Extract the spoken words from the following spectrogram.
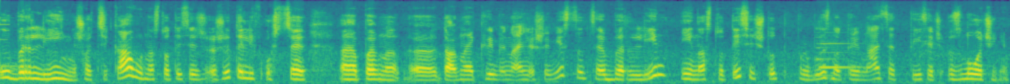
У Берліні, що цікаво, на 100 тисяч жителів, ось це е, певне е, да, найкримінальніше місце. Це Берлін, і на 100 тисяч тут приблизно 13 тисяч злочинів.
